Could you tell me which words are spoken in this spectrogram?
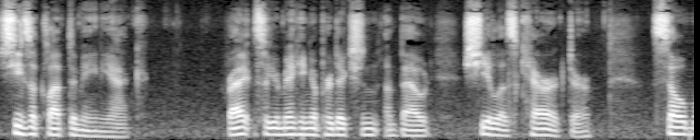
She's a kleptomaniac. Right? So you're making a prediction about Sheila's character. So,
